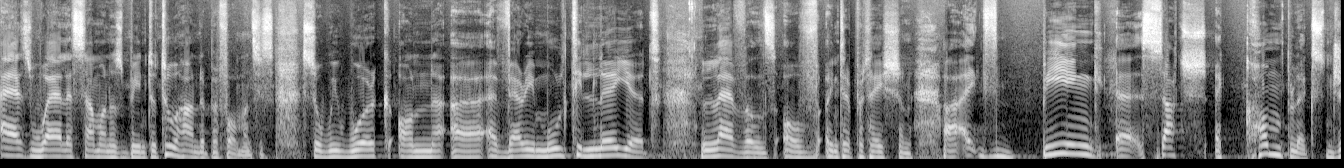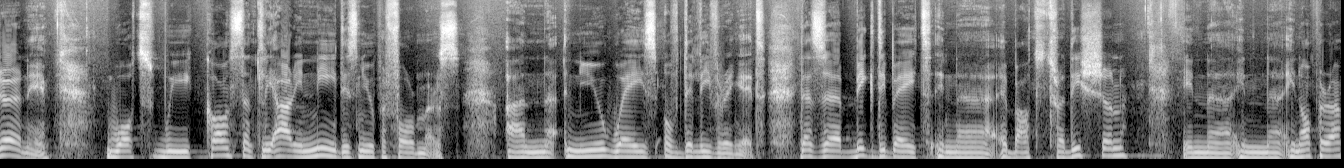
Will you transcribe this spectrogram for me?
as well as someone who's been to 200 performances. So we work on uh, a very multi-layered levels of interpretation. Uh, it's being uh, such a complex journey, what we constantly are in need is new performers and new ways of delivering it. There's a big debate in, uh, about tradition in, uh, in, uh, in opera,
